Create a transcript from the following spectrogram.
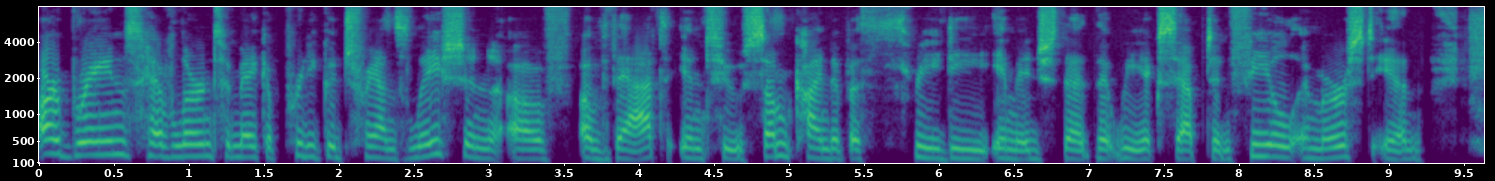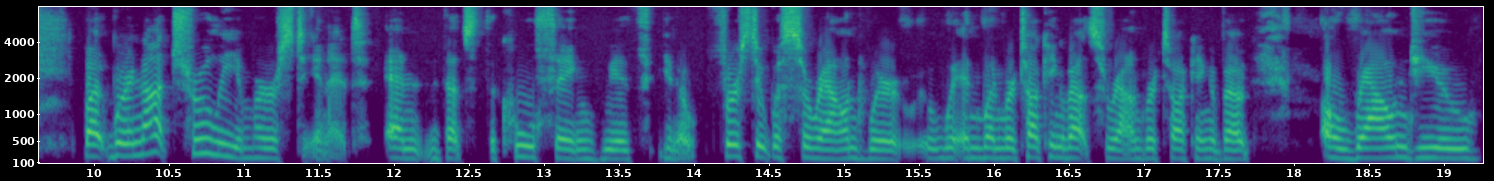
our brains have learned to make a pretty good translation of, of that into some kind of a 3D image that, that we accept and feel immersed in. But we're not truly immersed in it. And that's the cool thing with, you know, first it was surround, where, and when we're talking about surround, we're talking about around you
